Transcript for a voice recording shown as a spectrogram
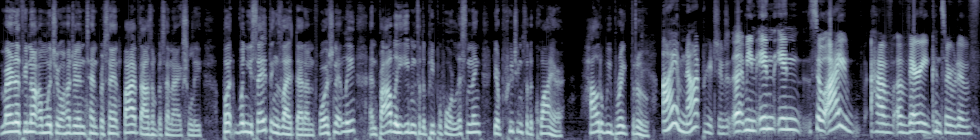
Meredith, you know, I'm with you 110 percent, 5,000 percent actually. But when you say things like that, unfortunately, and probably even to the people who are listening, you're preaching to the choir. How do we break through? I am not preaching. To, I mean, in in so I have a very conservative.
